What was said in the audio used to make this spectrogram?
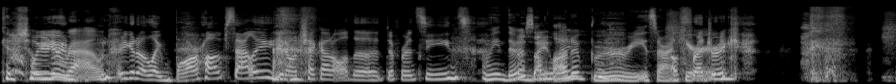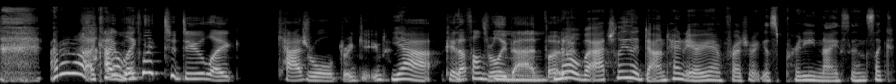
Can show are you around. Are you gonna like bar hop, Sally? You know, check out all the different scenes I mean, there's a lot of breweries around here. Frederick. I don't know. I I kind of like, like to do like casual drinking. yeah. Okay, that sounds really bad, Mm, but no, but actually, the downtown area in Frederick is pretty nice, and it's like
